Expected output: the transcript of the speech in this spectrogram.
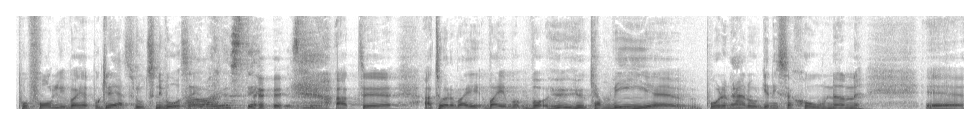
på, folk, vad är, på gräsrotsnivå säger ja, man. Just det, just det. att, eh, att höra vad är, vad är, vad, hur, hur, kan vi på den här organisationen eh,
